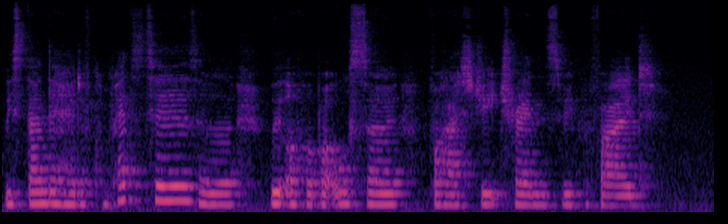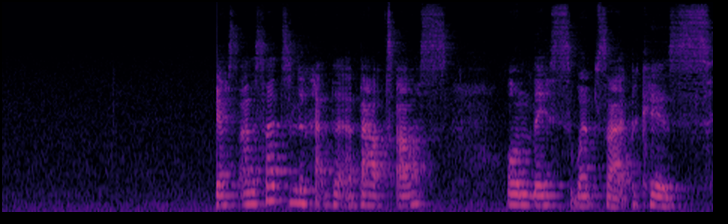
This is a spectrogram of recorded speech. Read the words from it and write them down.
We stand ahead of competitors we offer but also for high street trends we provide. Yes i decided to look at the about us on this website because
